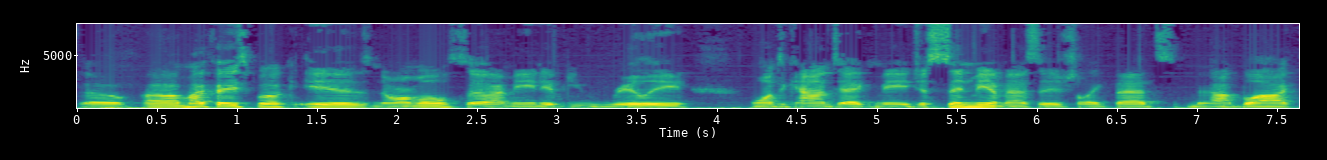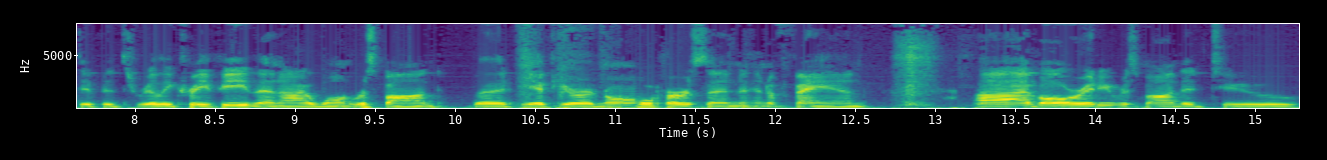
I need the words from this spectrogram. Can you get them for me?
So uh, my Facebook is normal. So I mean, if you really want to contact me, just send me a message. Like that's not blocked. If it's really creepy, then I won't respond. But if you're a normal person and a fan, I've already responded to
